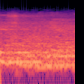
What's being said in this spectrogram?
vision here.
